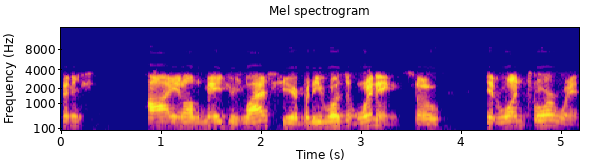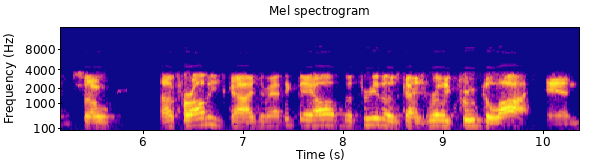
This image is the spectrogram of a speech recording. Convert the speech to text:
finished high in all the majors last year, but he wasn't winning. So he had one tour win. So uh, for all these guys, I mean, I think they all, the three of those guys really proved a lot. And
